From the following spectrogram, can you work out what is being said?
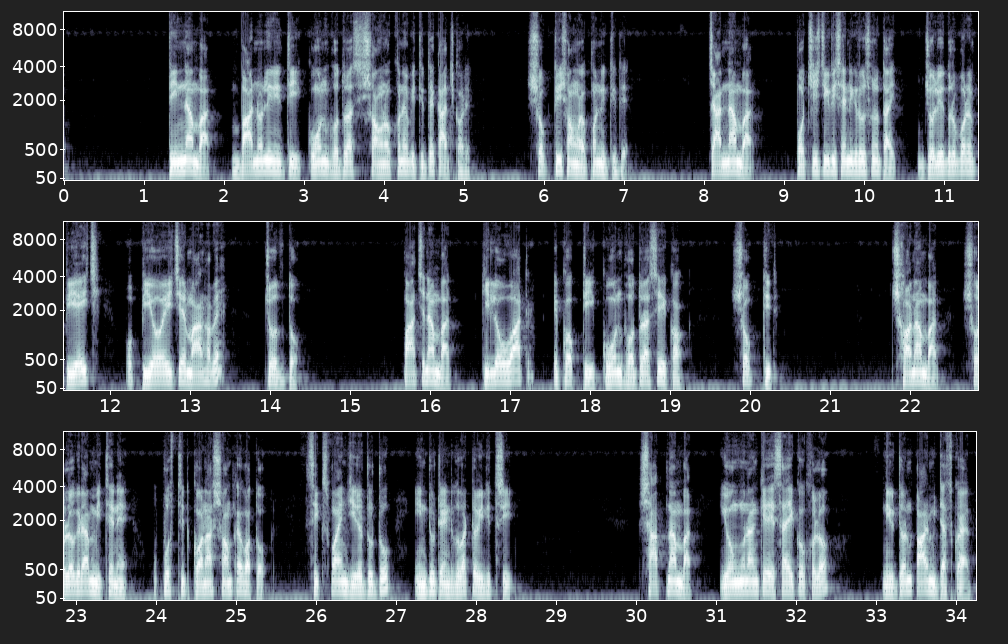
তিন নাম্বার, বার্নলি নীতি কোন ভৌতরাশি সংরক্ষণের ভিত্তিতে কাজ করে? শক্তি সংরক্ষণ নীতিতে। চার নাম্বার, পঁচিশ ডিগ্রি সেন্টিগ্রেড উষ্ণতায় জলীয় দ্রবণের পিএইচ ও পিওএইচ এর মান হবে চোদ্দ। পাঁচ নাম্বার, কিলোওয়াট এককটি কোন ভৌতরাশি একক? শক্তির। ছ নাম্বার, ষোলো গ্রাম মিথেনে উপস্থিত কণার সংখ্যা কত? Six point zero two two into ten to twenty three সাত নাম্বার ইয়ং গুণাঙ্কের এসআই একক হল নিউটন পার মিটার স্কোয়ার।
